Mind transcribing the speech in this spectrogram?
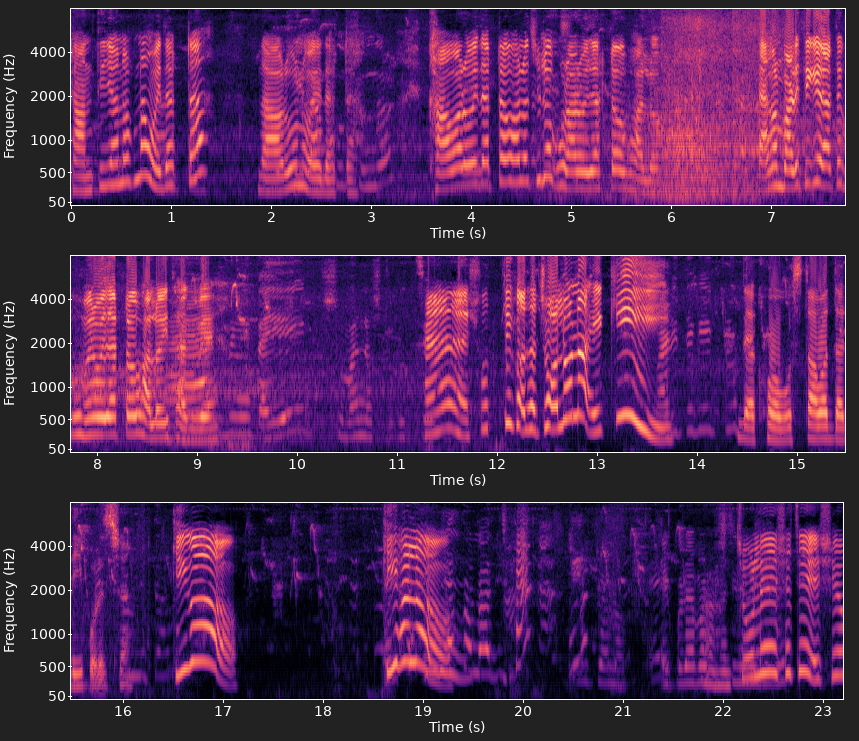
শান্তিজনক না ওয়েদারটা দারুণ ওয়েদারটা খাওয়ার ওয়েদারটাও ভালো ছিল ঘোরার ওয়েদারটাও ভালো। এখন বাড়ি থেকে রাতে ঘুমের ওয়েদারটাও ভালোই থাকবে। নষ্ট করছে। হ্যাঁ সত্যি কথা চলো না এ কি দেখো অবস্থা আবার দাঁড়িয়ে পড়েছে। কি গো? কি হলো? চলে এসেছে এসেও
